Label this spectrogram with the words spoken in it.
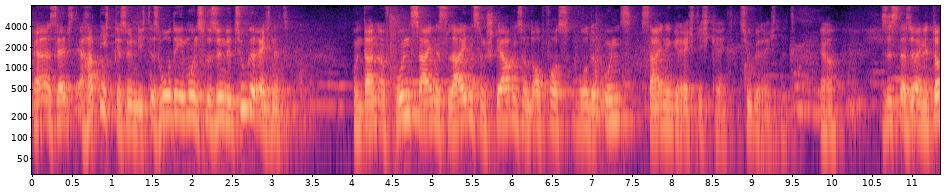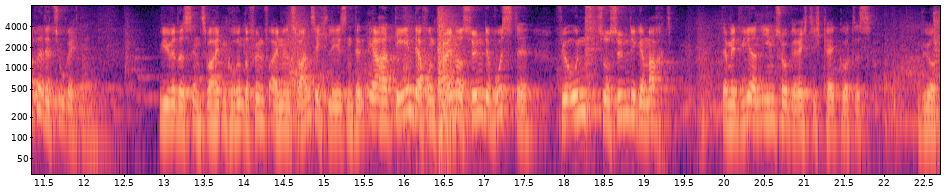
ja, er selbst, er hat nicht gesündigt, es wurde ihm unsere Sünde zugerechnet. Und dann aufgrund seines Leidens und Sterbens und Opfers wurde uns seine Gerechtigkeit zugerechnet. Ja. Es ist also eine doppelte Zurechnung, wie wir das in 2. Korinther 5, 21 lesen. Denn er hat den, der von keiner Sünde wusste, für uns zur Sünde gemacht, damit wir an ihm zur Gerechtigkeit Gottes würden.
